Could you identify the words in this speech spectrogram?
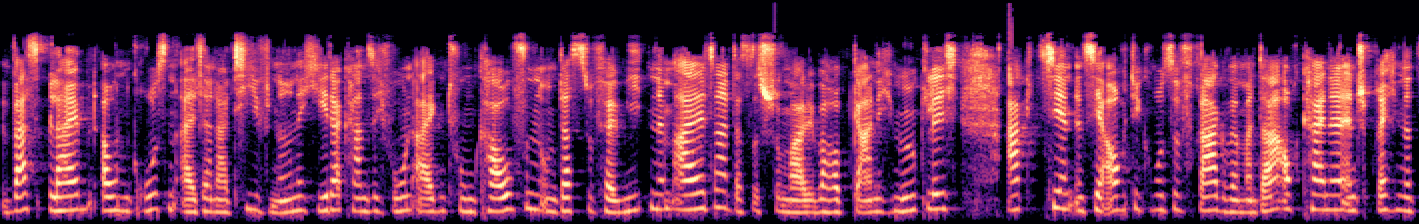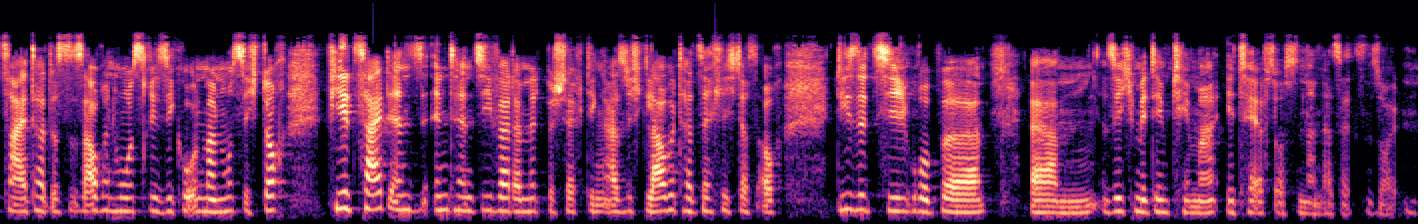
was bleibt auch in großen Alternativen? Ne? Nicht jeder kann sich Wohneigentum kaufen, um das zu vermieten im Alter. Das ist schon mal überhaupt gar nicht möglich. Aktien ist ja auch die große Frage. Wenn man da auch keine entsprechende Zeit hat, ist es auch ein hohes Risiko und man muss sich doch viel zeitintensiver damit beschäftigen. Also ich glaube tatsächlich, dass auch diese Zielgruppe ähm, sich mit dem Thema ETFs auseinandersetzen sollten.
